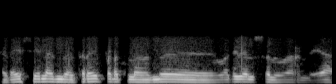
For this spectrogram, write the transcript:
கடைசியில இந்த திரைப்படத்துல வந்து வடிவேல் சொல்லுவார் இல்லையா?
